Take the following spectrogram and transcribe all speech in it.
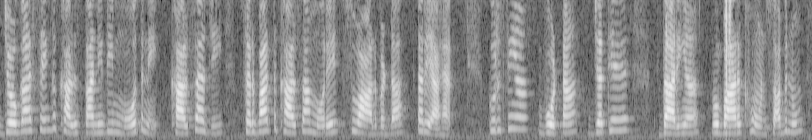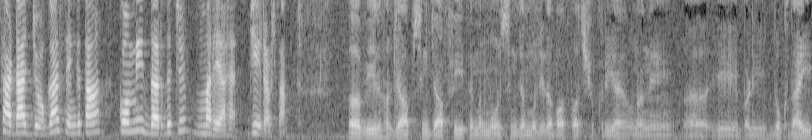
ਜੋਗਾ ਸਿੰਘ ਖਾਲਿਸਤਾਨੀ ਦੀ ਮੌਤ ਨੇ ਖਾਲਸਾ ਜੀ ਸਰਬੱਤ ਖਾਲਸਾ ਮੋਰੇ ਸਵਾਲ ਵੱਡਾ ਧਰਿਆ ਹੈ। ਕੁਰਸੀਆਂ, ਵੋਟਾਂ, ਜਥੇ ਜਥੇਦਾਰੀਆਂ ਮੁਬਾਰਕ ਹੋਣ ਸਭ ਨੂੰ ਸਾਡਾ ਜੋਗਾ ਸਿੰਘ ਤਾਂ ਕੌਮੀ ਦਰਦ 'ਚ ਮਰਿਆ ਹੈ। ਜੀ ਡਾਕਟਰ ਸਾਹਿਬ। ਵੀਰ ਹਰਜਾਪ ਸਿੰਘ ਜਾਫੀ ਤੇ ਮਨਮੋਹਨ ਸਿੰਘ ਜੰਮੂ ਜੀ ਦਾ ਬਹੁਤ-ਬਹੁਤ ਸ਼ੁਕਰੀਆ। ਉਹਨਾਂ ਨੇ ਇਹ ਬੜੀ ਦੁਖਦਾਈ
